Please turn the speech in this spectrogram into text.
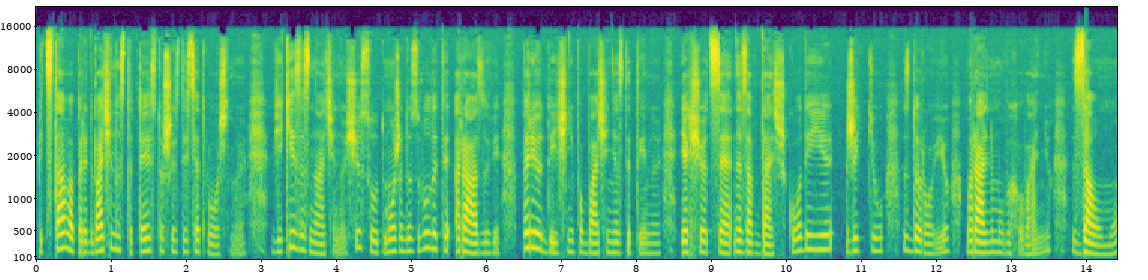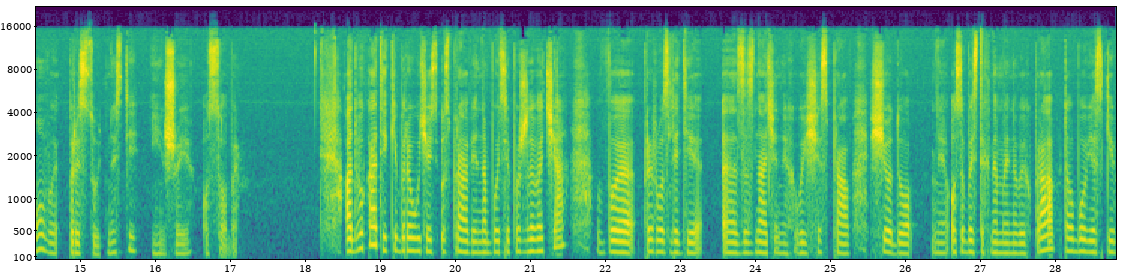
підстава, передбачена статтею 168, в якій зазначено, що суд може дозволити разові періодичні побачення з дитиною, якщо це не завдасть шкоди її життю, здоров'ю, моральному вихованню за умови присутності іншої особи. Адвокат, який бере участь у справі на боці позивача в при розгляді е, зазначених вище справ щодо особистих немайнових прав та обов'язків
